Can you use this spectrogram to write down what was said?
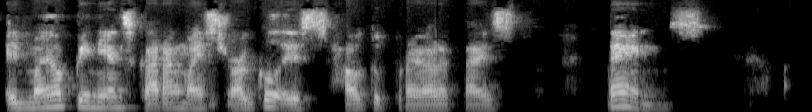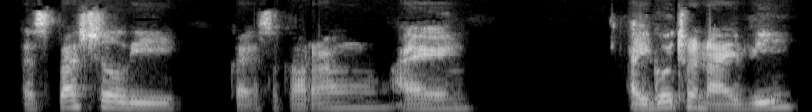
in my opinion sekarang my struggle is how to prioritize things. Especially kayak sekarang I I go to an Ivy.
